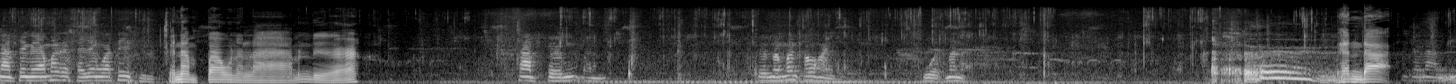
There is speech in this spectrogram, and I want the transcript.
น้ำจังไงมันจะใช้ยังว่าเท่ถึงก็น้ำเปล่านั่นล่ะมันเหลือน้ำเติมอันเติมน้ำมันเข้าให้ปวดมันอะแพนด้ามันจะน้ำนี่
